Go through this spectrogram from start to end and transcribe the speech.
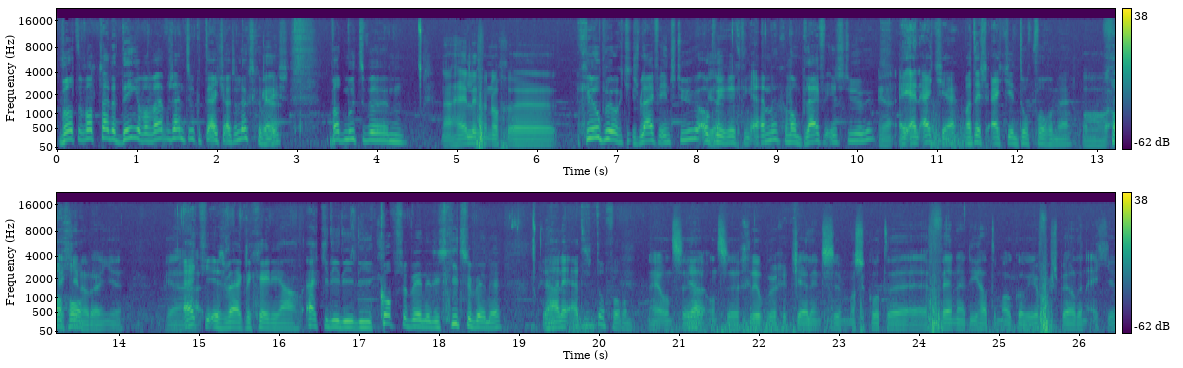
wat, wat zijn de dingen? Want we zijn natuurlijk een tijdje uit de lucht geweest. Wat moeten we... hm, Nou, heel even nog. eh, Geelburgertjes blijven insturen, ook Ja. weer richting Emmen. Gewoon blijven insturen. ja. Hey, en Etje, hè? wat is Etje in topvorm hè? Oh, Etje in oranje. Ja, Etje is werkelijk geniaal. Etje die, die, die kopt ze binnen, die schiet ze binnen. Ja, nee, het is een topvorm. Nee, onze, Ja. onze Grillburger Challenge eh, mascotte eh, Fenne, die had hem ook alweer voorspeld, een Etje.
